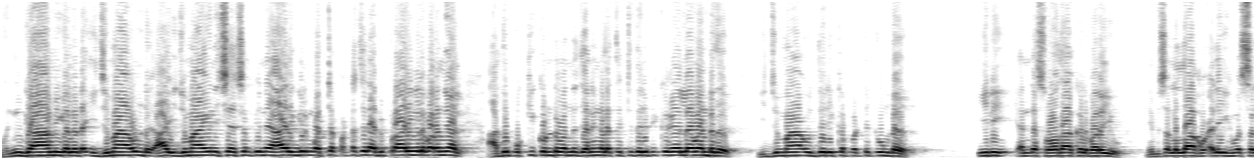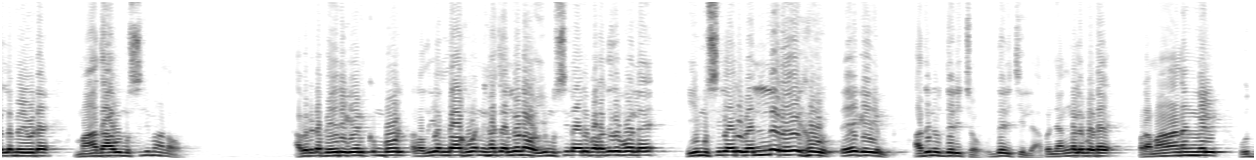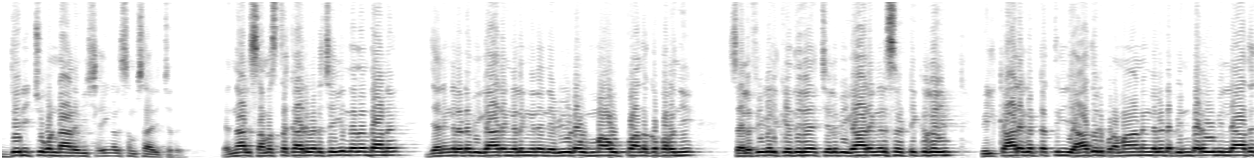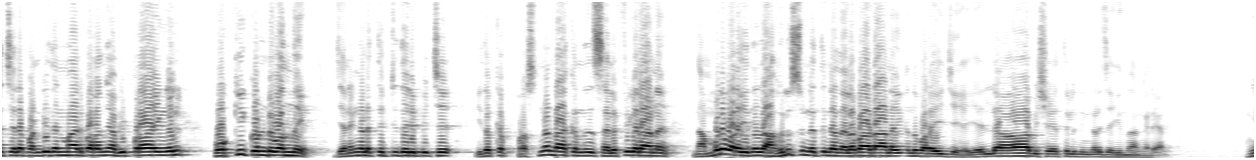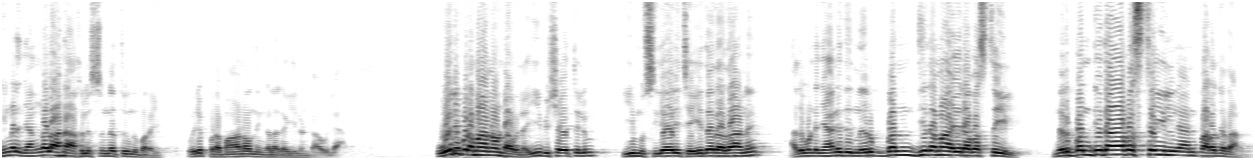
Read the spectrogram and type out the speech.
മുൻഗാമികളുടെ ഇജ്മാ ഉണ്ട്. ആ ഇജ്മായിന് ശേഷം പിന്നെ ആരെങ്കിലും ഒറ്റപ്പെട്ട ചില അഭിപ്രായങ്ങൾ പറഞ്ഞാൽ അത് പൊക്കിക്കൊണ്ടുവന്ന് ജനങ്ങളെ തെറ്റിദ്ധരിപ്പിക്കുകയല്ലേ വേണ്ടത്. ഇജ്മാ ഉദ്ധരിക്കപ്പെട്ടിട്ടുണ്ട്. ഇനി എന്റെ ശ്രോതാക്കൾ പറയൂ നബി സല്ലാഹു അലൈഹി വസല്ലമയുടെ മാതാവ് മുസ്ലിമാണോ? അവരുടെ പേര് കേൾക്കുമ്പോൾ റതി അള്ളാഹു അൻഹ ചൊല്ലണോ? ഈ മുസ്ലിയാർ പറഞ്ഞതുപോലെ ഈ മുസ്ലിയാർ വല്ല രേഖവും രേഖയും അതിനുദ്ധരിച്ചോ? ഉദ്ധരിച്ചില്ല. അപ്പം ഞങ്ങളിവിടെ പ്രമാണങ്ങൾ ഉദ്ധരിച്ചുകൊണ്ടാണ് വിഷയങ്ങൾ സംസാരിച്ചത്. എന്നാൽ സമസ്തക്കാർ ഇവിടെ ചെയ്യുന്നത് എന്താണ്? ജനങ്ങളുടെ വികാരങ്ങൾ ഇങ്ങനെ നബിയുടെ ഉമ്മ ഉപ്പ എന്നൊക്കെ പറഞ്ഞ് സെലഫികൾക്കെതിരെ ചില വികാരങ്ങൾ സൃഷ്ടിക്കുകയും പിൽക്കാലഘട്ടത്തിൽ യാതൊരു പ്രമാണങ്ങളുടെ പിൻബലവുമില്ലാതെ ചില പണ്ഡിതന്മാർ പറഞ്ഞ അഭിപ്രായങ്ങൾ പൊക്കിക്കൊണ്ടുവന്ന് ജനങ്ങളെ തെറ്റിദ്ധരിപ്പിച്ച് ഇതൊക്കെ പ്രശ്നം ഉണ്ടാക്കുന്നത് സെലഫികളാണ് നമ്മൾ പറയുന്നത് അഹുലുസുന്നത്തിന്റെ നിലപാടാണ് എന്ന് പറയുകയും ചെയ്യുക എല്ലാ വിഷയത്തിലും നിങ്ങൾ ചെയ്യുന്ന അങ്ങനെയാണ്. നിങ്ങൾ ഞങ്ങളാണ് അഹുലുസുന്നത്ത് എന്ന് പറയും. ഒരു പ്രമാണവും നിങ്ങളുടെ കയ്യിലുണ്ടാവില്ല. ഒരു പ്രമാണം ഉണ്ടാവില്ല. ഈ വിഷയത്തിലും ഈ മുസ്ലിയാർ ചെയ്തത് അതാണ്. അതുകൊണ്ട് ഞാനിത് നിർബന്ധിതമായൊരവസ്ഥയിൽ നിർബന്ധിതാവസ്ഥയിൽ ഞാൻ പറഞ്ഞതാണ്.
